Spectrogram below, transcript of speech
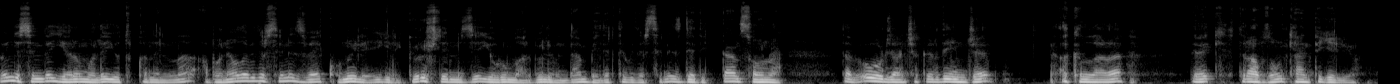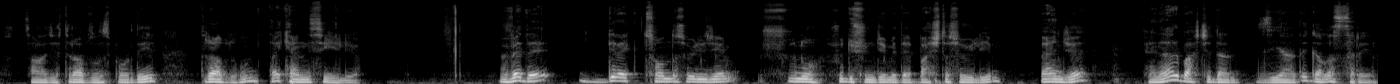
Öncesinde Yarım Voley YouTube kanalına abone olabilirsiniz ve konuyla ilgili görüşlerinizi yorumlar bölümünden belirtebilirsiniz dedikten sonra tabi Uğurcan Çakır deyince akıllara direkt Trabzon kenti geliyor. Sadece Trabzonspor değil, Trabzon'un da kendisi geliyor. Ve de direkt sonda söyleyeceğim şunu, şu düşüncemi de başta söyleyeyim. Bence Fenerbahçe'den ziyade Galatasaray'ın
